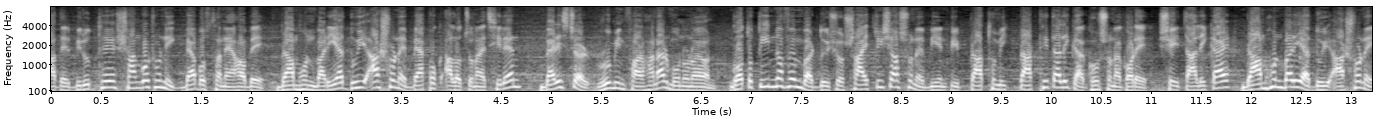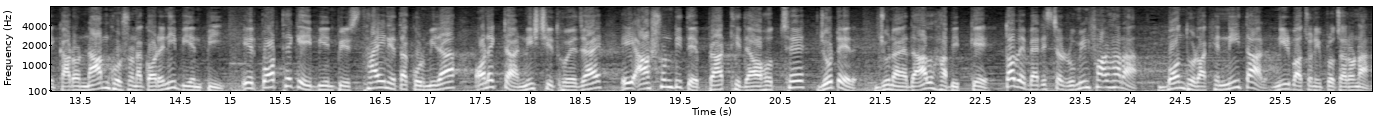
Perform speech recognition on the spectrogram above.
তাদের বিরুদ্ধে সাংগঠনিক ব্যবস্থা নেওয়া হবে। ব্রাহ্মণবাড়িয়া দুই আসনে ব্যাপক আলোচনায় ছিলেন ব্যারিস্টার রুমিন ফারহানার মনোনয়ন। গত তিন নভেম্বর দুইশো সাঁত্রিশ আসনে বিএনপি প্রাথমিক প্রার্থী তালিকা ঘোষণা করে। সেই তালিকায় ব্রাহ্মণবাড়িয়া দুই আসনে কারও নাম ঘোষণা করেনি বিএনপি। এরপর থেকেই বিএনপির স্থায়ী নেতাকর্মীরা অনেকটা নিশ্চিত হয়ে যায়, এই আসনটিতে প্রার্থী দেওয়া হচ্ছে জোটের জুনায়েদ আল হাবিবকে। তবে ব্যারিস্টার রুমিন ফারহানা বন্ধ রাখেননি তার নির্বাচনী প্রচারণা।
